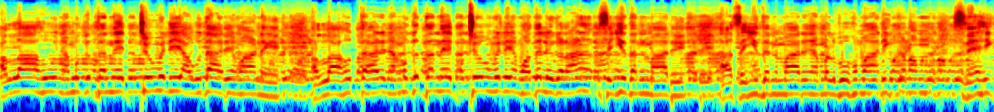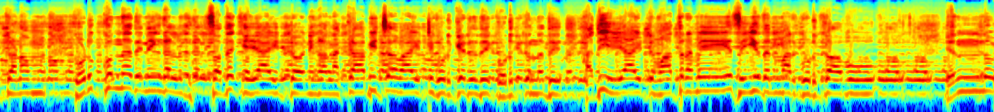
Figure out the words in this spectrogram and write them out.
അള്ളാഹു നമുക്ക് തന്ന ഏറ്റവും വലിയ ഔദാര്യമാണ്. അള്ളാഹു താഴെ നമുക്ക് തന്ന ഏറ്റവും വലിയ മുതലുകളാണ് സയ്യിദന്മാര്. ആ സയ്യിദന്മാരെ നമ്മൾ ബഹുമാനിക്കണം സ്നേഹിക്കണം. കൊടുക്കുന്നത് നിങ്ങൾ സ്വതക്കിയായിട്ടോ നിങ്ങൾ നക്കാപിച്ചതായിട്ട് കൊടുക്കരുത്. കൊടുക്കുന്നത് ഹതിയായിട്ട് മാത്രമേ സയ്യിദന്മാർക്ക് കൊടുക്കാവൂ. എന്നും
